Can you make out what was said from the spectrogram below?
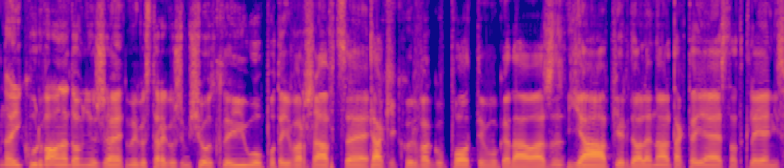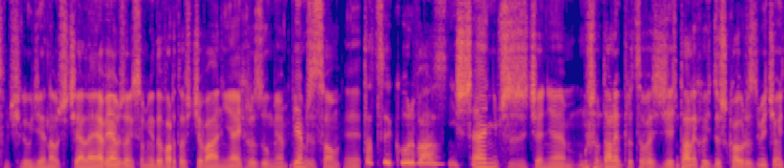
No i kurwa ona do mnie, że do mojego starego, że mi się odkleiło po tej Warszawce. Takie kurwa głupoty mu gadała, że ja pierdolę, no ale tak to jest, no odklejeni są ci ludzie, nauczyciele. Ja wiem, że oni są niedowartościowani, ja ich rozumiem. Wiem, że są yy, tacy kurwa zniszczeni przez życie, nie? Muszą dalej pracować z dziećmi, dalej chodzić do szkoły, rozumiecie? Oni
